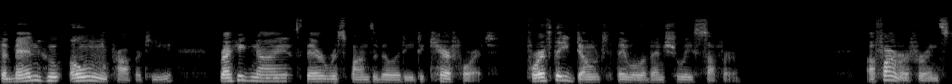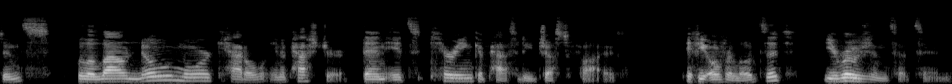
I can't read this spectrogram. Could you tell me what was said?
the men who own property recognize their responsibility to care for it, for if they don't, they will eventually suffer. A farmer, for instance, will allow no more cattle in a pasture than its carrying capacity justifies. If he overloads it, erosion sets in,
